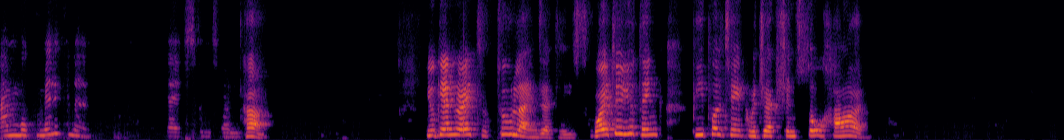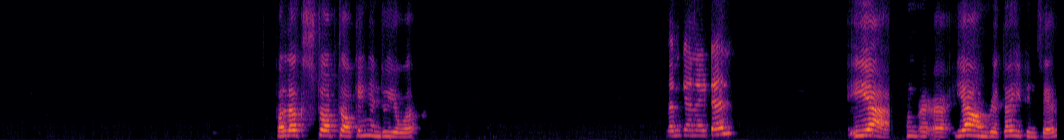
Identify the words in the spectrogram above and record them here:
Ma'am book में लिखना है हाँ. You can write two lines at least. Why do you think people take rejection so hard? Palak, stop talking and do your work. Ma'am, can I tell? Yeah, uh, yeah, Amrita, you can tell.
